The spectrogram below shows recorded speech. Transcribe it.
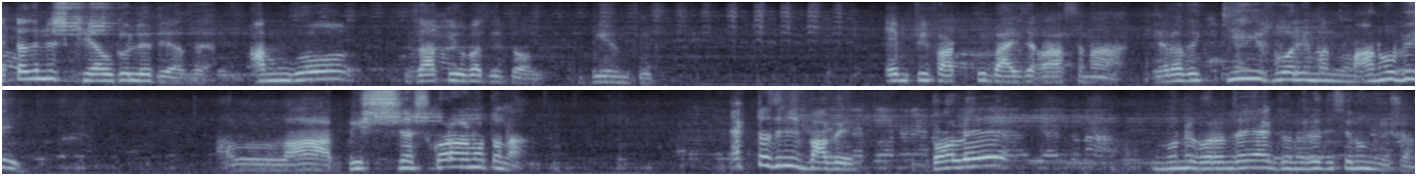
একটা জিনিস খেয়াল করলে দেওয়া যায়, আমগো জাতীয়বাদী দল বিএনপির এমপি প্রার্থী ভাই যারা আছে না, এরা যে কি পরিমাণ মানবিক, আল্লাহ বিশ্বাস করার মতো না। একটা জিনিস ভাবে, দলে মনে করেন যে একজনের দিছে নমিনেশন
